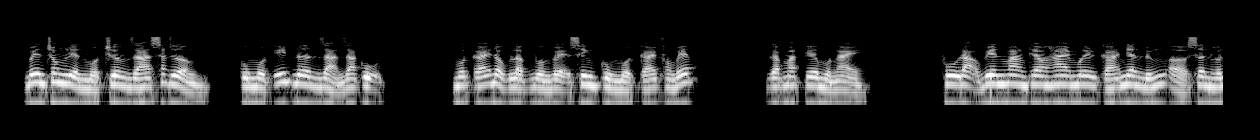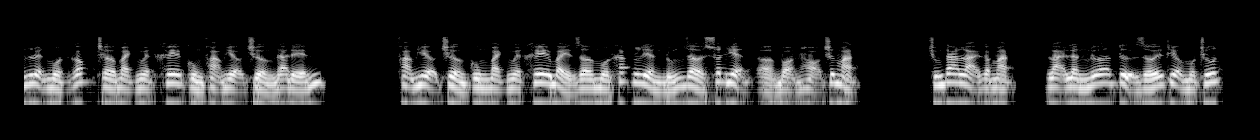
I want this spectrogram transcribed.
Bên trong liền một trương giá sát giường, cùng một ít đơn giản gia cụ. Một cái độc lập buồng vệ sinh cùng một cái phòng bếp. Gặp mặt kia một ngày. Phụ đạo viên mang theo 20 cá nhân đứng ở sân huấn luyện một góc chờ Bạch Nguyệt Khê cùng Phạm Hiệu trưởng đã đến. Phạm Hiệu trưởng cùng Bạch Nguyệt Khê 7 giờ một khắc liền đúng giờ xuất hiện ở bọn họ trước mặt. Chúng ta lại gặp mặt, lại lần nữa tự giới thiệu một chút.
